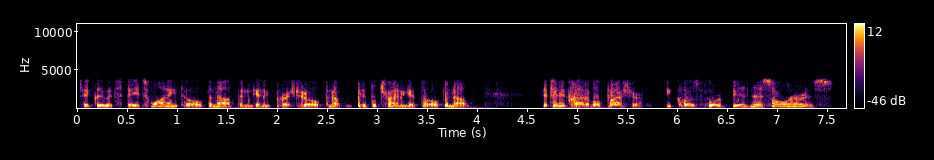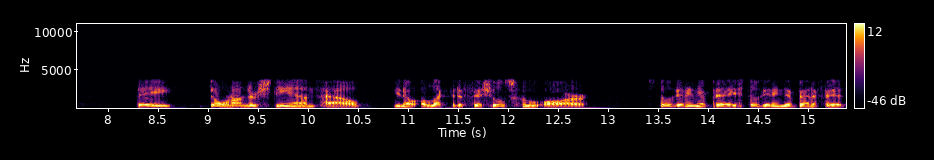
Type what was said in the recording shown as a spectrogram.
particularly with states wanting to open up and getting pressure to open up and people trying to get to open up. It's an incredible pressure because for business owners, they don't understand how, you know, elected officials who are still getting their pay, still getting their benefits,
